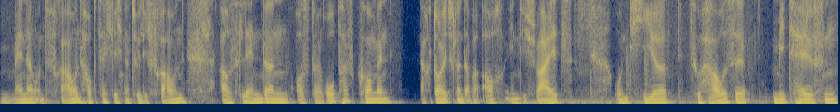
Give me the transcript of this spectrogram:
Männer und Frauen, hauptsächlich natürlich Frauen, aus Ländern Osteuropas kommen, nach Deutschland, aber auch in die Schweiz und hier zu Hause mithelfen,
